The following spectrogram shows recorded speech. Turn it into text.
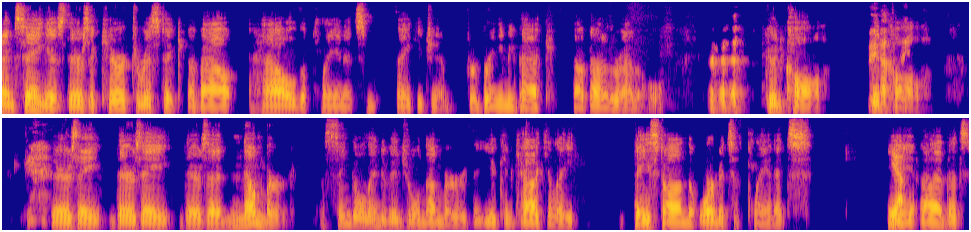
I'm saying is there's a characteristic about how the planets. Thank you, Jim, for bringing me back up out of the rabbit hole. Good call. Good call. There's a there's a there's a number, a single individual number that you can calculate based on the orbits of planets. Yeah. uh, that's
